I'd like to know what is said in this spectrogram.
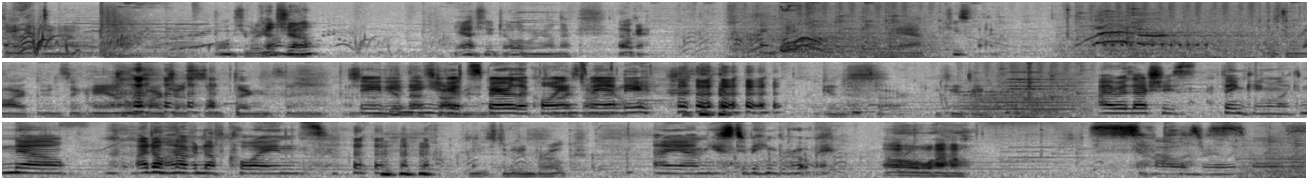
can't get there now. Oh, she would've Good show. there. Yeah, she totally would have gone there. Okay. Yeah, she's fine. Would you like me to think hand purchase something? I'm- uh, Gee, do you think you could spare the coins. Mandy? Get the star. You can't take it. I was actually thinking, I'm like, no, I don't have enough coins. I'm used to being broke. I am used to being broke. Oh, wow. So that was really close.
